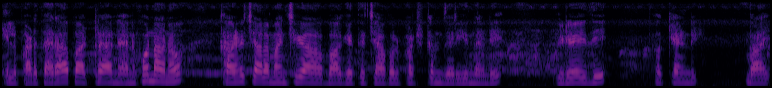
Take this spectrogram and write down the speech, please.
వీళ్ళు పడతారా పట్టరా అని అనుకున్నాను. కానీ చాలా మంచిగా బాగా అయితే చేపలు పట్టడం జరిగిందండి. వీడియో ఇది. ఓకే అండి. బాయ్.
